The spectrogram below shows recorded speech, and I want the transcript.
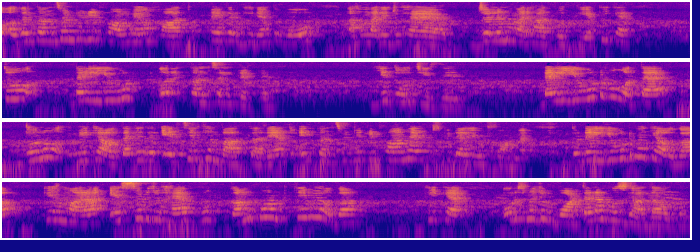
अगर कंसनट्रेटेड फॉर्म में हाथ पे अगर गिरे तो वो हमारी जो है, जलन हमारे हाथ होती है, ठीक है? तो डाइल्यूट और कंसनट्रेटेड ये दो चीज़ें हैं। डाइल्यूट वो होता है, दोनों में क्या होता है कि अगर एसिड की हम बात कर रहे हैं तो एक कंसनट्रेटेड फॉर्म है उसकी डाइल्यूट फॉर्म है। तो डाइल्यूट में क्या होगा कि हमारा एसिड जो है वो कम क्वांटिटी में होगा, ठीक है? और उसमें जो वाटर है वो ज़्यादा होगा।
